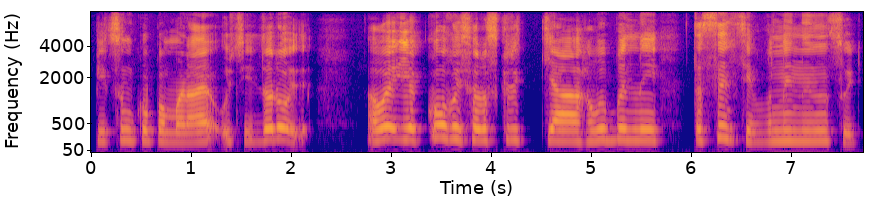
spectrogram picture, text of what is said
в підсумку помирає у цій дорозі. Але якогось розкриття, глибини та сенсів вони не несуть.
